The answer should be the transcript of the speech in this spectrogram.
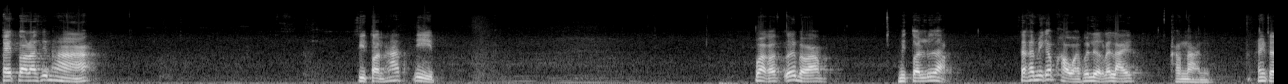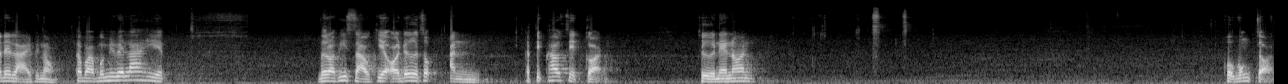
ไก่ตอนละสิบหา สี่ตอนห้าสิบว่าก็เลยแบบว่า มีตัวเลือก แต่ถ้ามีกับเขาวให้เพื่อเลือกหลายๆข้างหน้านี่ให้จะได้หลายพี่น้อง แต่ว่าไม่มีเวลาเหตุเดี๋ยวเราพี่สาวเคียร์ออเดอร์สักอันกระติบข้าวเสร็จก่อนเจอแน่นอนครบวงจร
